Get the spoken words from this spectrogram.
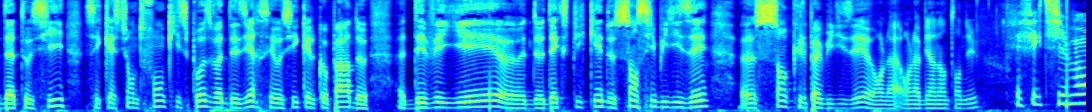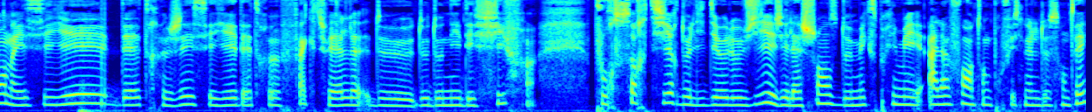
date aussi, ces questions de fond qui se posent. Votre désir, c'est aussi quelque part de d'éveiller, euh, de d'expliquer, de sensibiliser, euh, sans culpabiliser. On l'a on l'a bien entendu. Effectivement, on a essayé d'être, j'ai essayé d'être factuel, de, de donner des chiffres pour sortir de l'idéologie et j'ai la chance de m'exprimer à la fois en tant que professionnel de santé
